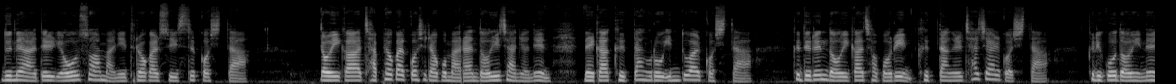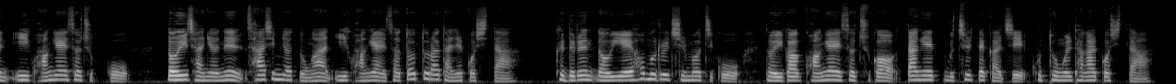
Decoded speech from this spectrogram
눈의 아들 여호수아만이 들어갈 수 있을 것이다. 너희가 잡혀갈 것이라고 말한 너희 자녀는 내가 그 땅으로 인도할 것이다. 그들은 너희가 저버린 그 땅을 차지할 것이다. 그리고 너희는 이 광야에서 죽고 너희 자녀는 40년 동안 이 광야에서 떠돌아 다닐 것이다. 그들은 너희의 허물을 짊어지고 너희가 광야에서 죽어 땅에 묻힐 때까지 고통을 당할 것이다.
